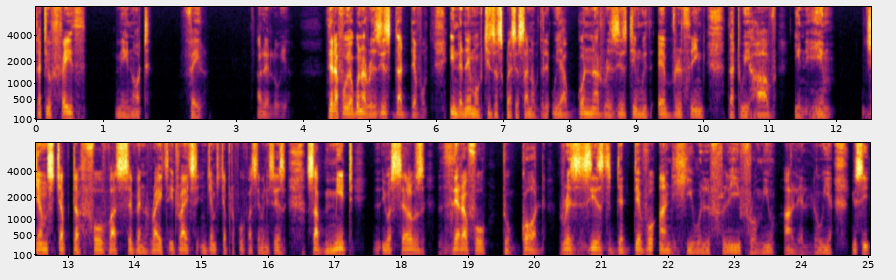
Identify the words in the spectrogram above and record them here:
that your faith may not fail. Hallelujah. Therefore, we are going to resist that devil in the name of Jesus Christ, the Son of the We are going to resist him with everything that we have in him. James chapter 4, verse 7 writes, it writes in James chapter 4, verse 7, it says, Submit yourselves therefore to God. Resist the devil and he will flee from you. Hallelujah. You see,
